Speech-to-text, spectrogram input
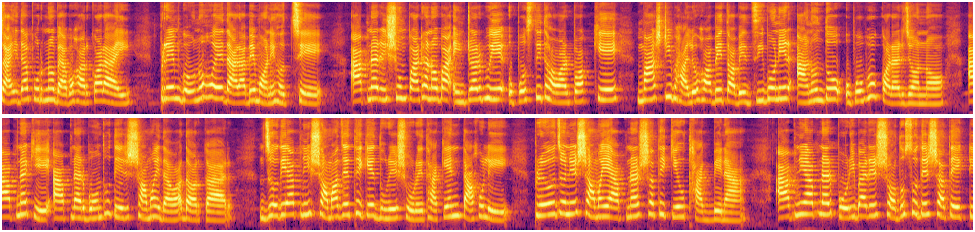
চাহিদাপূর্ণ ব্যবহার করায় প্রেম গৌণ হয়ে দাঁড়াবে মনে হচ্ছে। আপনার রিসুম পাঠানো বা ইন্টারভিউয়ে উপস্থিত হওয়ার পক্ষে মাসটি ভালো হবে, তবে জীবনের আনন্দ উপভোগ করার জন্য আপনাকে আপনার বন্ধুদের সময় দেওয়া দরকার। যদি আপনি সমাজের থেকে দূরে সরে থাকেন, তাহলে প্রয়োজনের সময়ে আপনার সাথে কেউ থাকবে না। আপনি আপনার পরিবারের সদস্যদের সাথে একটি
